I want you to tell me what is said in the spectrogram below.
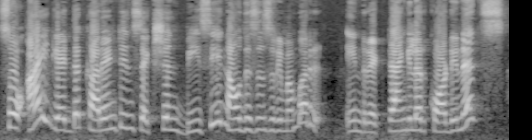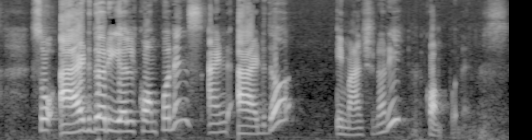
So, I get the current in section BC. Now, this is remember in rectangular coordinates. So, add the real components and add the imaginary components.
